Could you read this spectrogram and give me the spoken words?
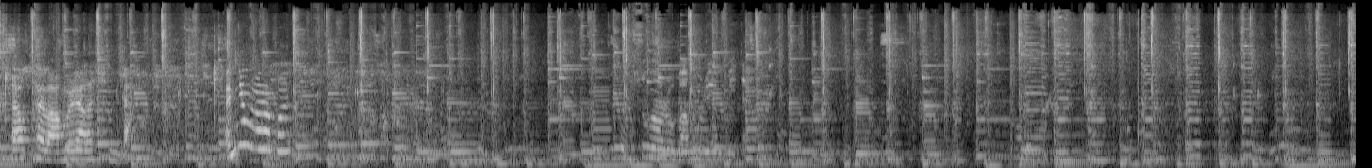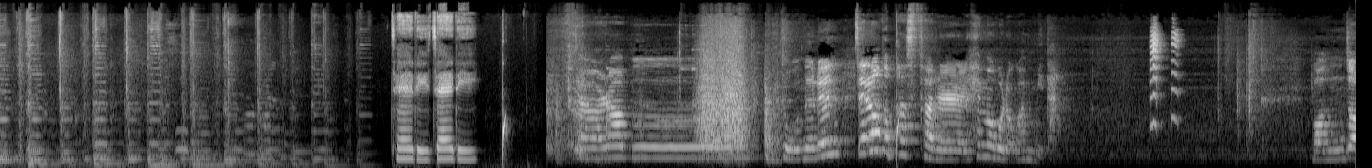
이렇게 마무리하겠습니다. 안녕 여러분. 복숭아로 마무리합니다. 제리 제리. 여러분. 저 오늘은 샐러드 파스타를 해 먹으려고 합니다. 먼저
